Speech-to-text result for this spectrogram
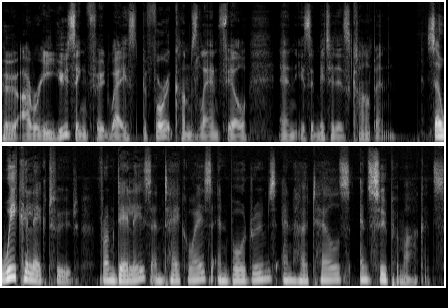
who are reusing food waste before it comes landfill and is emitted as carbon. So we collect food from delis and takeaways and boardrooms and hotels and supermarkets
